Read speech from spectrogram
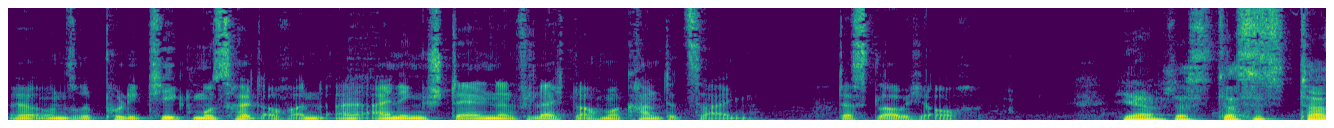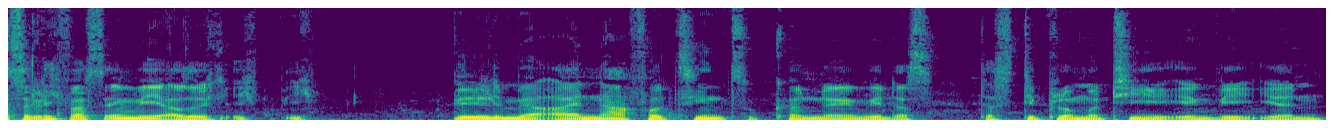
äh, unsere Politik muss halt auch an, an einigen Stellen dann vielleicht auch mal Kante zeigen. Das glaube ich auch. Ja, das, das ist tatsächlich was irgendwie, also ich, ich, ich bilde mir ein, nachvollziehen zu können, irgendwie, dass, dass Diplomatie irgendwie ihren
